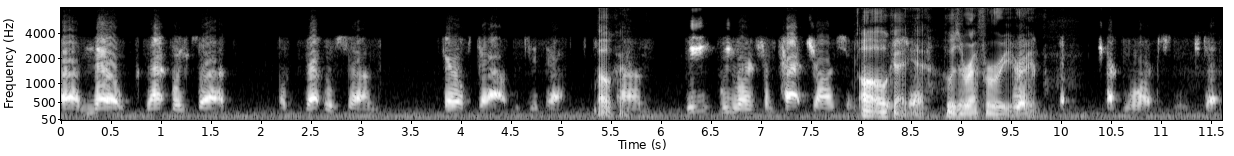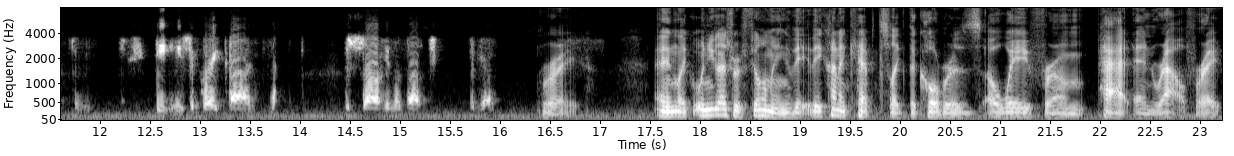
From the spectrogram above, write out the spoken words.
Uh, no, that was uh, that was um, Harold Dowd who did that. Okay. Um, we we learned from Pat Johnson. Oh, okay, yeah, who was a referee, right? Chuck Norris and stuff. And he, he's a great guy. Just saw him about two ago. Right. And like when you guys were filming, they, they kind of kept like the Cobras away from Pat and Ralph, right?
